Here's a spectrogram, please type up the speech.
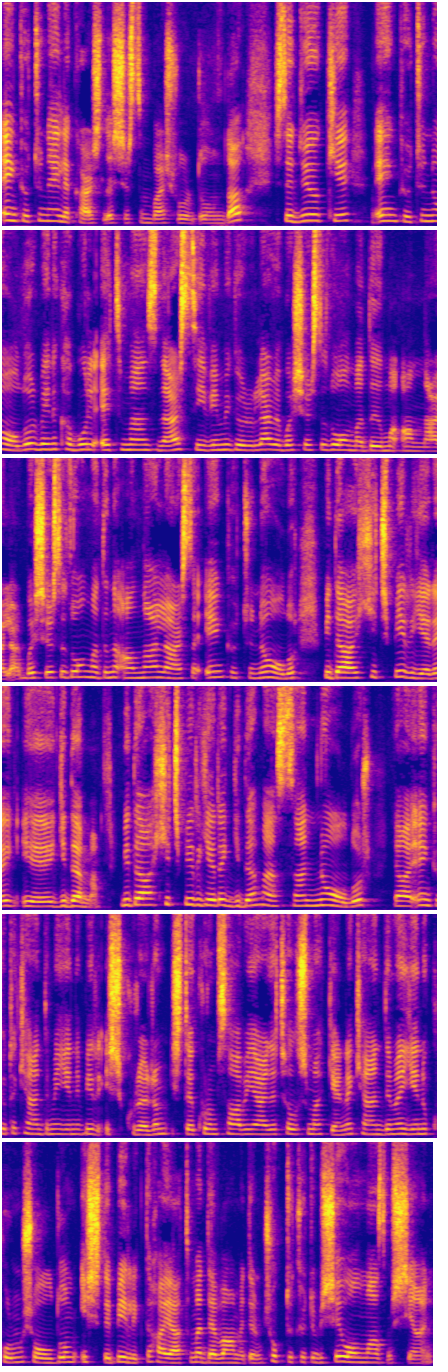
En kötü neyle karşılaşırsın başvurduğunda? İşte diyor ki en kötü ne olur? Beni kabul etmezler, CV'mi görürler ve başarısız olmadığımı anlarlar. Başarısız olmadığını anlarlarsa en kötü ne olur? Bir daha hiçbir yere e, gidemem. Bir daha hiçbir yere gidemezsen ne olur? Ya en kötü kendime yeni bir iş kurarım. İşte kurumsal bir yerde çalışmak yerine kendime yeni kurmuş olduğum işle birlikte hayatıma devam ederim. Çok da kötü bir şey olmazmış yani.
